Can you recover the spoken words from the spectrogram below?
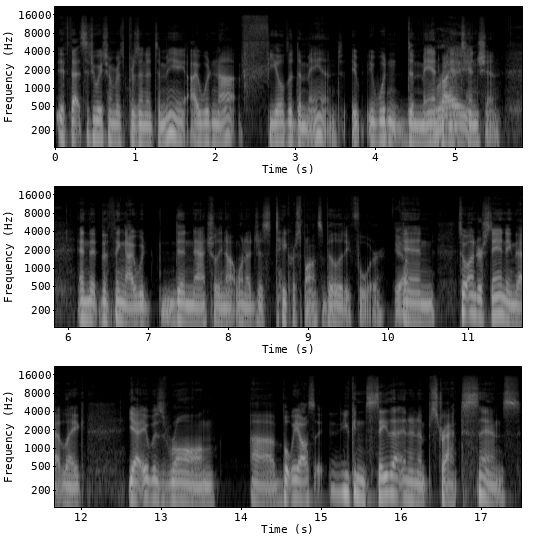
if that situation was presented to me i would not feel the demand. It, it wouldn't demand my attention and that the thing i would then naturally not want to just take responsibility for Yeah. and so understanding that like yeah it was wrong uh, but we also you can say that in an abstract sense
